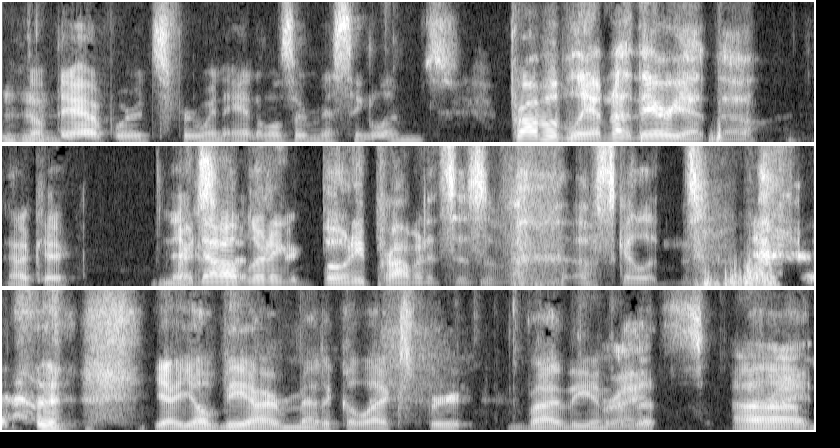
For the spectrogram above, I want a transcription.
mhm. Don't they have words for when animals are missing limbs? Probably. I'm not there yet though. Okay. right Next now, I'm learning bony prominences of, of skeletons. yeah, you'll be our medical expert by the end Right. of this. Um, Right.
